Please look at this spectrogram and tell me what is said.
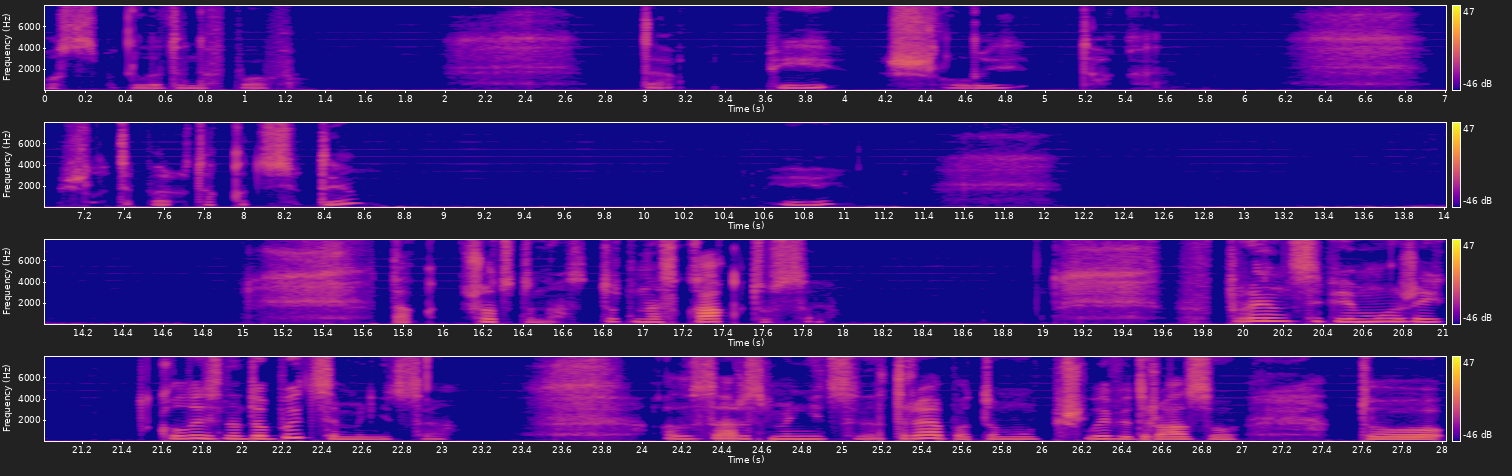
господи, ледве не впав. Так. Пішли тепер отак от сюди. Ой-ой-ой. Так, що тут у нас? Тут у нас кактуси. В принципі, може й колись знадобиться мені це. Але зараз мені це не треба, тому пішли відразу до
